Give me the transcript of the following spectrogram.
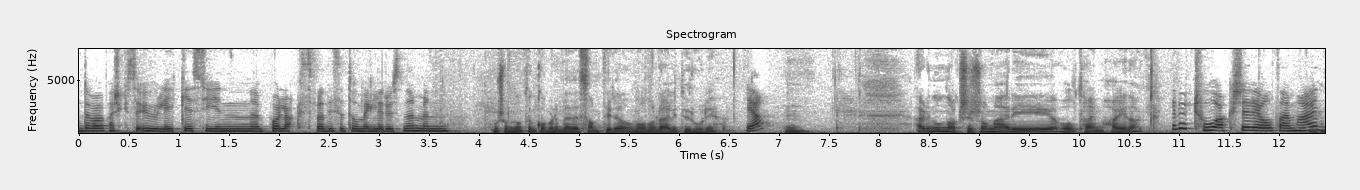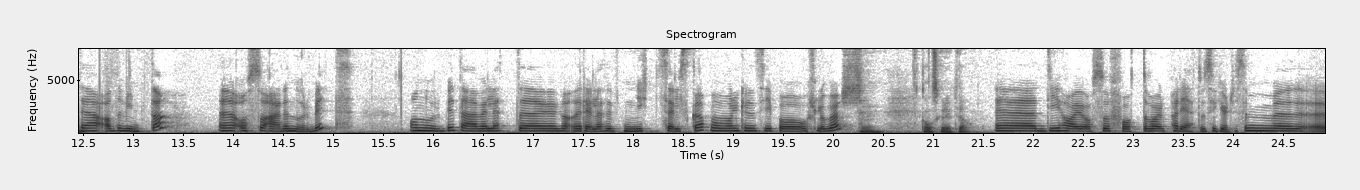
det, var kanskje ikke så ulike syn på laks fra disse to meglerhusene, men Morsomt at de kommer med det samtidig, nå når det er litt urolig. Ja. Mm. Er det noen aksjer som er i all time high i dag? Vi har to aksjer i all time high. Mm -hmm. Det er Advinta, eh, og så er det Norbit. Og Norbit er vel et uh, relativt nytt selskap, må man kunne si, på Oslo Børs. Mm. Ganske nytt, ja. Uh, de har jo også fått, Det var Pareto Security som uh,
